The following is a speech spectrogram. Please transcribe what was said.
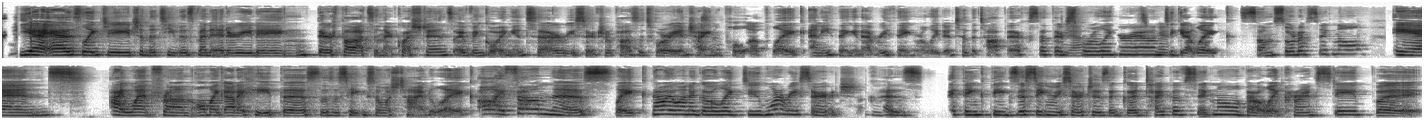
yeah, as like JH and the team has been iterating their thoughts and their questions, I've been going into our research repository and trying to pull up like anything and everything related to the topics that they're Yeah, swirling around to get like some sort of signal. And I went from, oh my God, I hate this. This is taking so much time to like, oh, I found this. Like, now I want to go like do more research because I think the existing research is a good type of signal about like current state, but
